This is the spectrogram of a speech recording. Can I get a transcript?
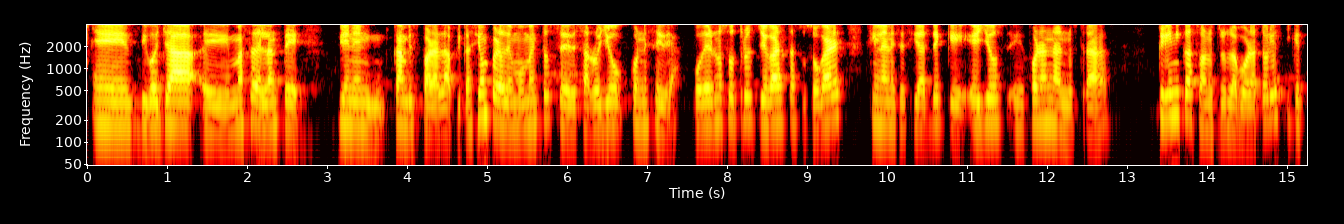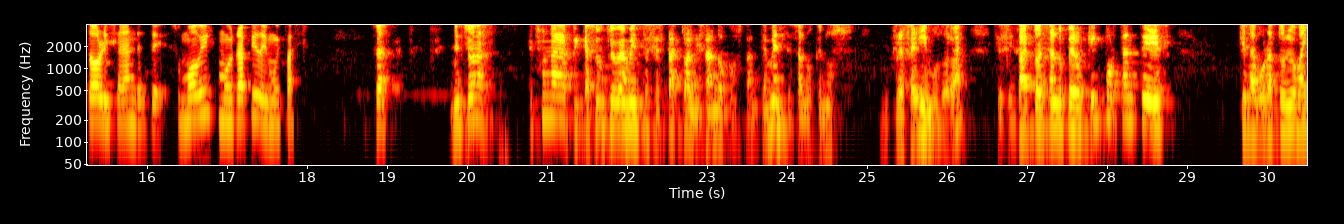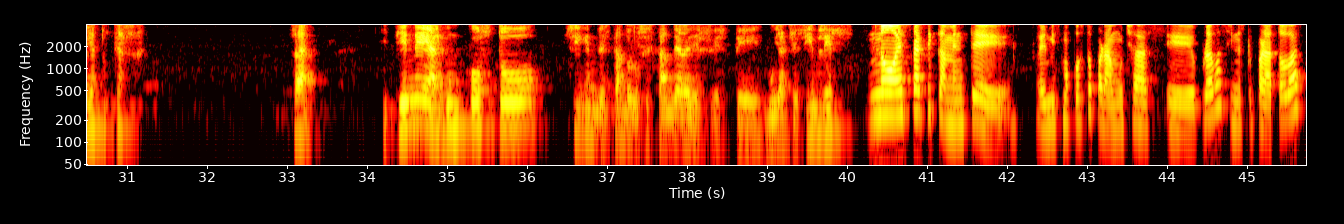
Eh, digo, ya eh, más adelante vienen cambios para la aplicación, pero de momento se desarrolló con esa idea, poder nosotros llegar hasta sus hogares sin la necesidad de que ellos eh, fueran a nuestras clínicas o a nuestros laboratorios y que todo lo hicieran desde su móvil, muy rápido y muy fácil. O sea, mencionas, es una aplicación que obviamente se está actualizando constantemente, es a lo que nos referimos, ¿verdad? Que se Sí. está actualizando, pero qué importante es que el laboratorio vaya a tu casa. O sea, ¿y tiene algún costo? ¿Siguen estando los estándares este, muy accesibles? No es prácticamente el mismo costo para muchas eh, pruebas, sino es que para todas,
